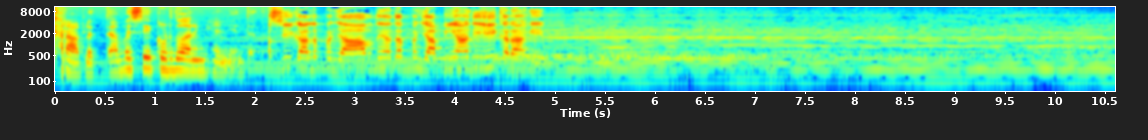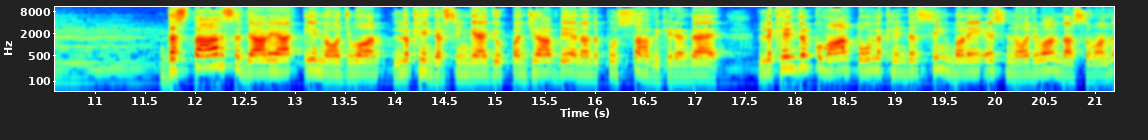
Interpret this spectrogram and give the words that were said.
खराब लगता है वैसे गुरुद्वारे में है नहीं अंदर ਅਸੀਂ ਗੱਲ ਪੰਜਾਬ ਦੇ ਆ ਤਾਂ ਪੰਜਾਬੀਆਂ ਦੀ ਹੀ ਕਰਾਂਗੇ ਦਸਤਾਰ ਸਜਾ ਰਿਹਾ ਇਹ ਨੌਜਵਾਨ ਲਖਿੰਦਰ ਸਿੰਘ ਹੈ, ਜੋ ਪੰਜਾਬ ਦੇ ਆਨੰਦਪੁਰ ਸਾਹਿਬ ਵਿਖੇ ਰਹਿੰਦਾ ਹੈ। ਲਖਿੰਦਰ ਕੁਮਾਰ ਤੋਂ ਲਖਿੰਦਰ ਸਿੰਘ ਬਣੇ ਇਸ ਨੌਜਵਾਨ ਦਾ ਸੰਬੰਧ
